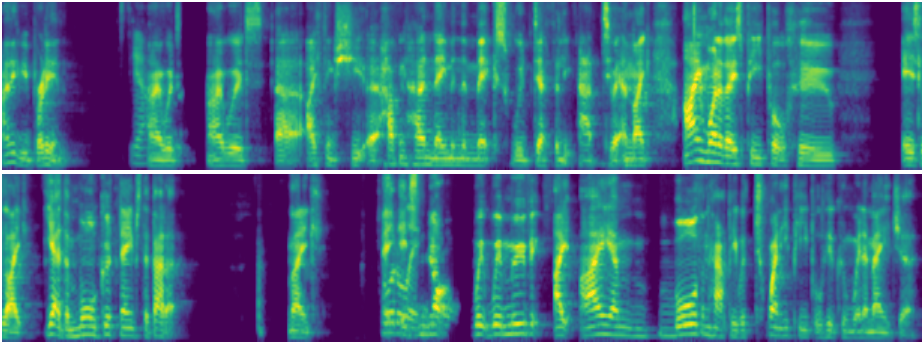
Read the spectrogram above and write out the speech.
I think it'd be brilliant. Yeah, I would. I would. Uh, I think she uh, having her name in the mix would definitely add to it. And like, I'm one of those people who is like, yeah, the more good names, the better. Like, totally. it's not. We, we're moving. I I am more than happy with 20 people who can win a major,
